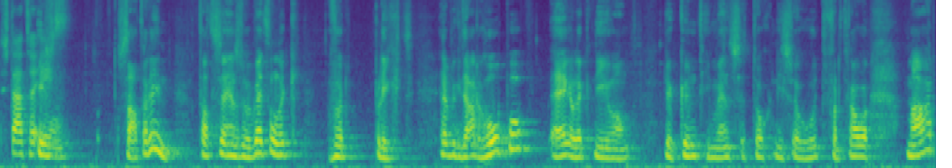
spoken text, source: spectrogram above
staat erin. Is, staat erin. Dat zijn ze wettelijk verplicht. Heb ik daar hoop op? Eigenlijk niet, want je kunt die mensen toch niet zo goed vertrouwen. Maar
